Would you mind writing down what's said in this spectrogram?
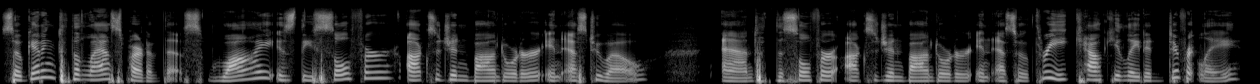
So getting to the last part of this, why is the sulfur-oxygen bond order in S2O and the sulfur-oxygen bond order in SO3 calculated differently?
